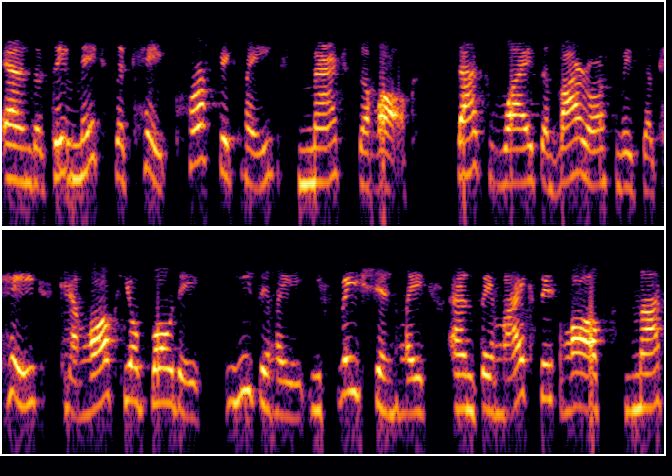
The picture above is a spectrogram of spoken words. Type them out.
and they make the key perfectly match the lock. That's why the virus with the key can lock your body easily, efficiently, and they like this lock much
